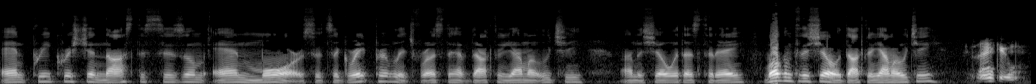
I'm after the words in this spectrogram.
and pre Christian Gnosticism, and more. So it's a great privilege for us to have Dr. Yamauchi on the show with us today. Welcome to the show, Dr. Yamauchi. Thank you.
